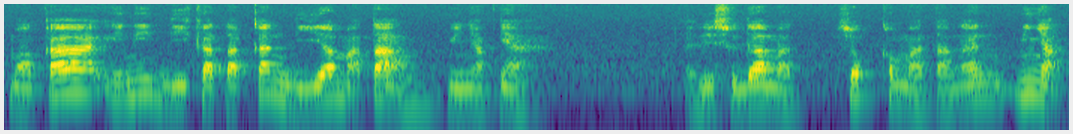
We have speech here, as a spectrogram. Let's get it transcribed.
maka ini dikatakan dia matang minyaknya jadi sudah masuk kematangan minyak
